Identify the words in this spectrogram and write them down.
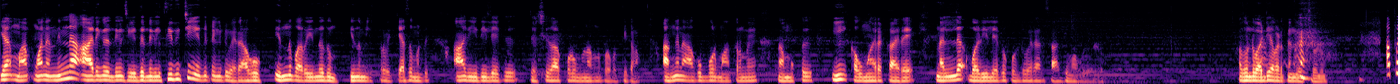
ഞാൻ മോനെ നിന്നെ ആരെങ്കിലും എന്തെങ്കിലും ചെയ്തിട്ടുണ്ടെങ്കിൽ തിരിച്ച് ചെയ്തിട്ടെങ്കിട്ട് വരാവോ എന്ന് പറയുന്നതും ഇത് തമ്മിൽ ഇത്ര വ്യത്യാസമുണ്ട്. ആ രീതിയിലേക്ക് രക്ഷിതാക്കളും ഉണർന്ന് പ്രവർത്തിക്കണം. അങ്ങനെ ആകുമ്പോൾ മാത്രമേ നമുക്ക് ഈ കൗമാരക്കാരെ നല്ല വഴിയിലേക്ക് കൊണ്ടുവരാൻ സാധ്യമാവുകയുള്ളൂ. അതുകൊണ്ട് വടി അവിടെ തന്നെ വെച്ചോളൂ അപ്പൊ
